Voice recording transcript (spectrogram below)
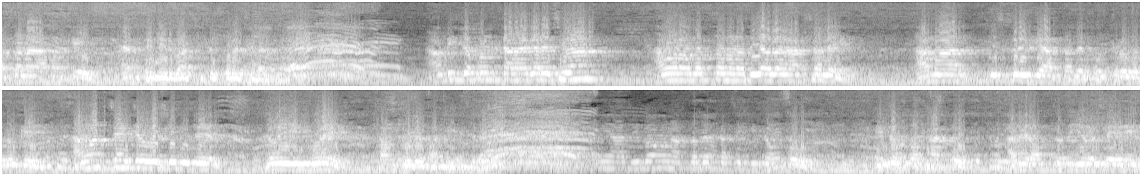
আপনারা আমাকে এমপি নির্বাচিত করেছিলেন। আমি যখন কারাগারে ছিলাম, আমার অবস্থা মানে দুই হাজার আট সালে আমার স্ত্রীকে আপনাদের পুত্রবধূকে আমার চাইতেও বেশি বুঝের জয়ী করে সংসদে পাঠিয়েছিলেন। আমি আজীবন আপনাদের কাছে কৃতজ্ঞ। কৃতজ্ঞ থাকব আমি রক্ত দিয়েও সেই ঋণ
